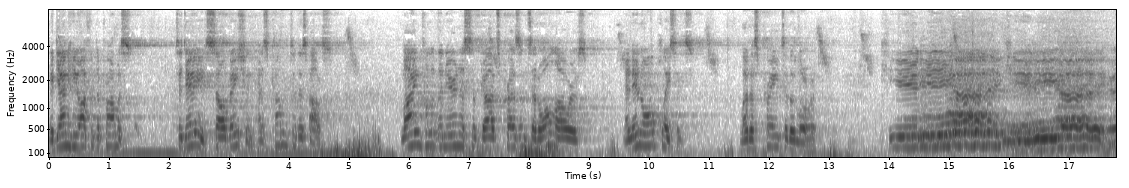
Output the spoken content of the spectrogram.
Again, he offered the promise, Today salvation has come to this house. Mindful of the nearness of God's presence at all hours and in all places, let us pray to the Lord. Kyrie, Kyrie,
